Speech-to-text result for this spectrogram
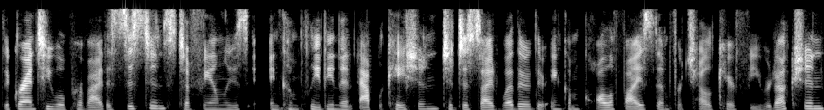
The grantee will provide assistance to families in completing an application to decide whether their income qualifies them for child care fee reduction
